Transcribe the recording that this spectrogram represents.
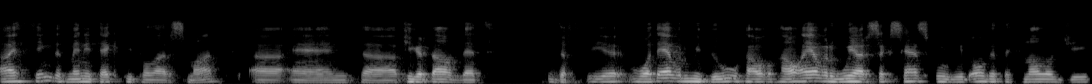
I think that many tech people are smart uh, and uh, figured out that the whatever we do, how, however we are successful with all the technology,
